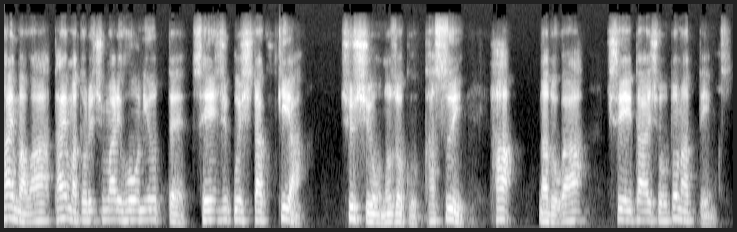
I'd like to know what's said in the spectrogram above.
大麻は大麻取締法によって成熟した茎や種子を除く下水、葉などが規制対象となっています。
